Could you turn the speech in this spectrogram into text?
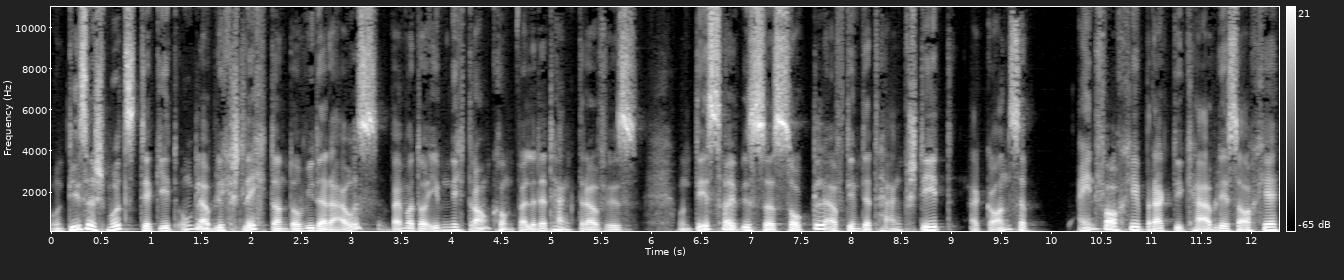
Und dieser Schmutz, der geht unglaublich schlecht dann da wieder raus, weil man da eben nicht drankommt, weil er der Tank drauf ist. Und deshalb ist so ein Sockel, auf dem der Tank steht, eine ganz einfache, praktikable Sache,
